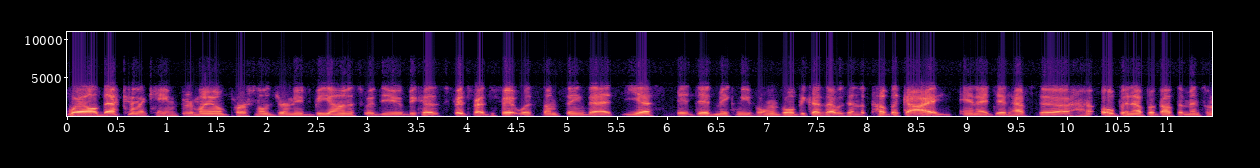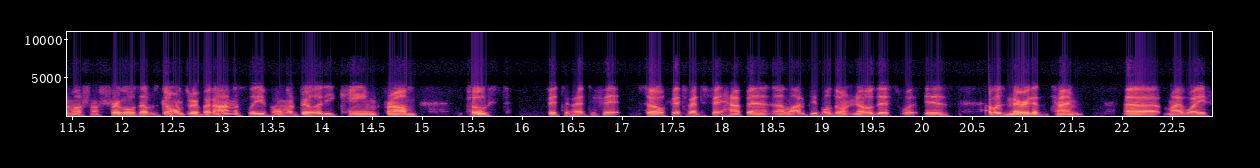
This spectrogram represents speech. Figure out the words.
Well, that kind of came through my own personal journey, to be honest with you, because Fit Fit to Fit was something that, yes, it did make me vulnerable because I was in the public eye and I did have to open up about the mental and emotional struggles I was going through. But honestly, vulnerability came from post Fit to Fat to Fit. So Fit to Fat to Fit happened, and a lot of people don't know this. Is I was married at the time. Uh, my wife,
